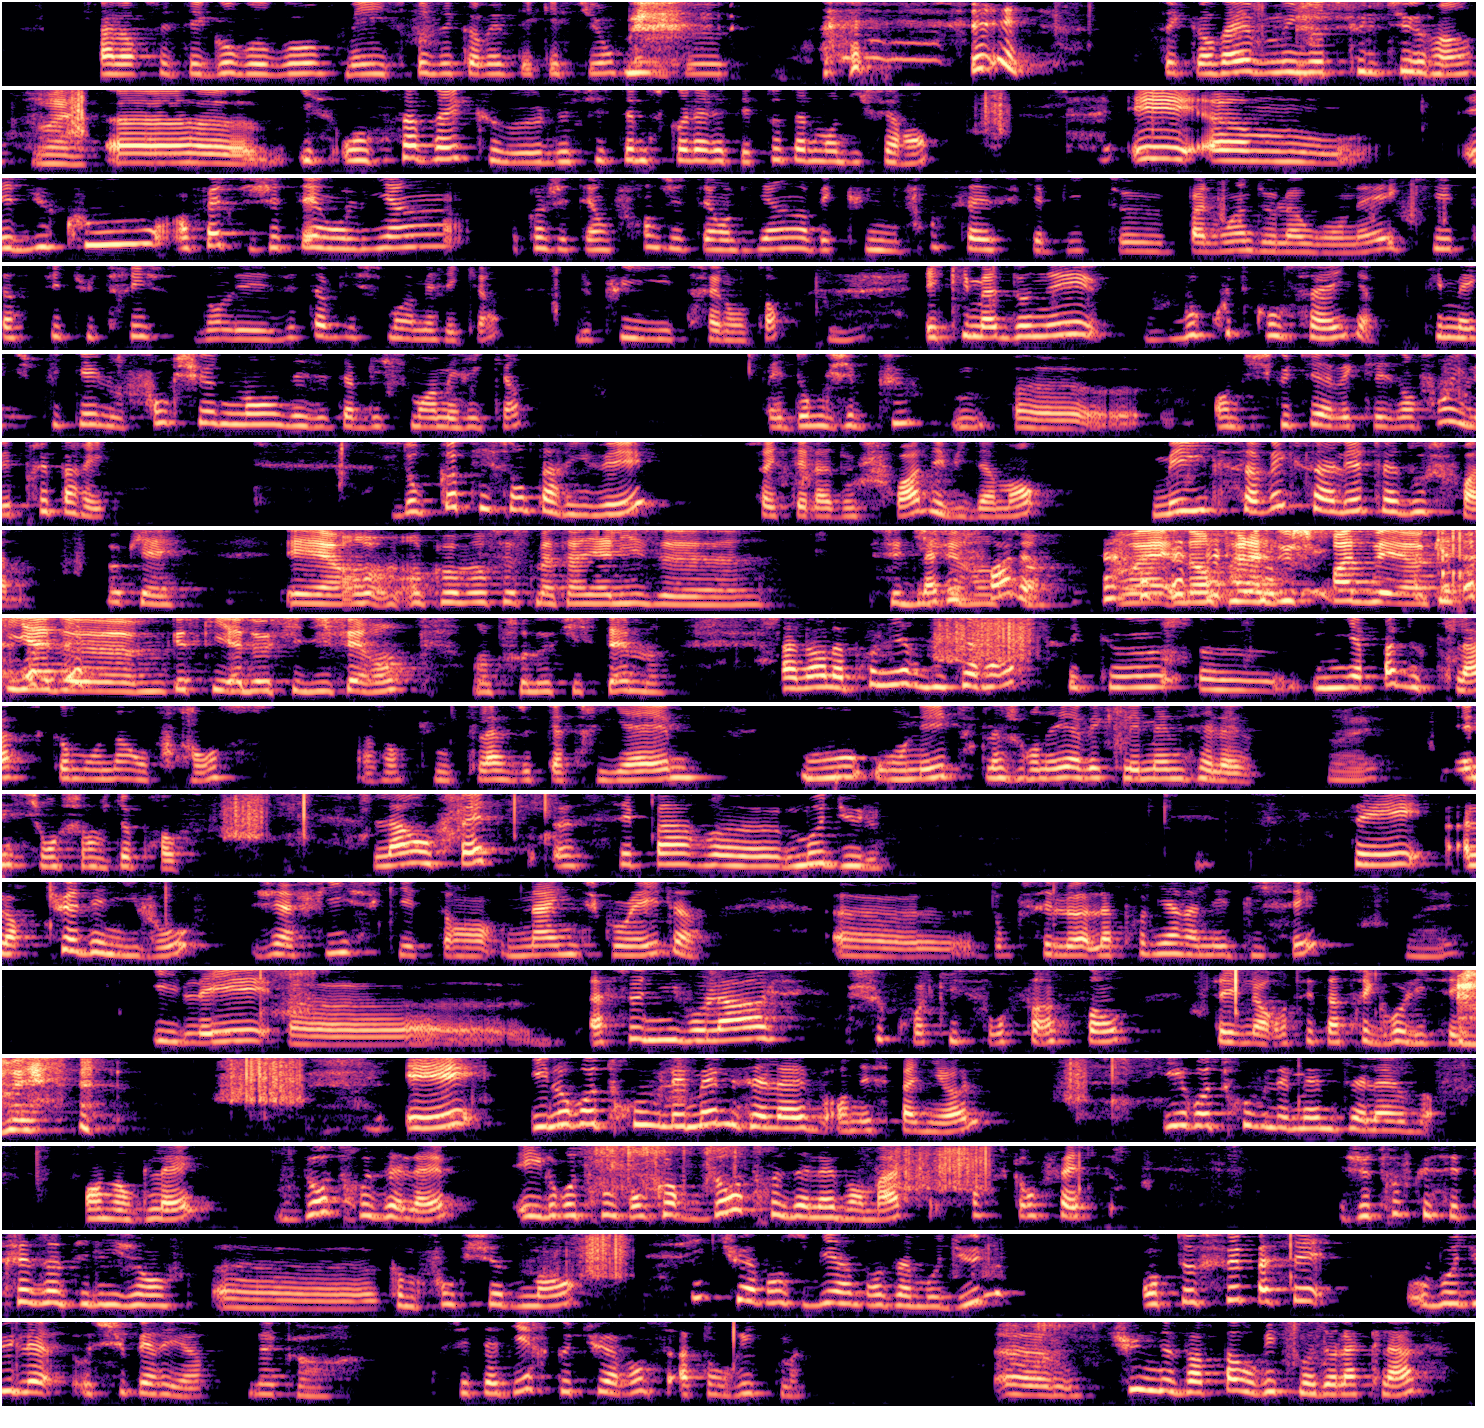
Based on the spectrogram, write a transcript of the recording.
Alors c'était go go go, mais ils se posaient quand même des questions c'est quand même une autre culture. Hein. Euh, on savait que le système scolaire était totalement différent. Et, euh, et du coup, en fait, j'étais en lien, quand j'étais en France, j'étais en lien avec une Française qui habite euh, pas loin de là où on est, et qui est institutrice dans les établissements américains depuis très longtemps, mmh. et qui m'a donné beaucoup de conseils, qui m'a expliqué le fonctionnement des établissements américains. Et donc j'ai pu en discuter avec les enfants, il est préparé. Donc quand ils sont arrivés, ça a été la douche froide évidemment, mais ils savaient que ça allait être la douche froide. Ok. Et on, comment ça se matérialise euh, ces différences Ouais, non, pas la douche froide, mais euh, qu'est-ce qu'il y a de qu'est-ce qu'il y a d'aussi différent entre nos systèmes? Alors la première différence, c'est que euh, il n'y a pas de classe comme on a en France. Par exemple, une classe de quatrième où on est toute la journée avec les mêmes élèves même si on change de prof. Là, en fait, euh, c'est par euh, module. C'est alors tu as des niveaux. J'ai un fils qui est en ninth grade, euh, donc c'est la première année de lycée. Il est à ce niveau-là, je crois qu'ils sont 500. C'est énorme, c'est un très gros lycée. Et il retrouve les mêmes élèves en espagnol, il retrouve les mêmes élèves en anglais, d'autres élèves, et il retrouve encore d'autres élèves en maths, parce qu'en fait, je trouve que c'est très intelligent euh, comme fonctionnement. Si tu avances bien dans un module, on te fait passer au module supérieur. D'accord. C'est-à-dire que tu avances à ton rythme. Euh, tu ne vas pas au rythme de la classe,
